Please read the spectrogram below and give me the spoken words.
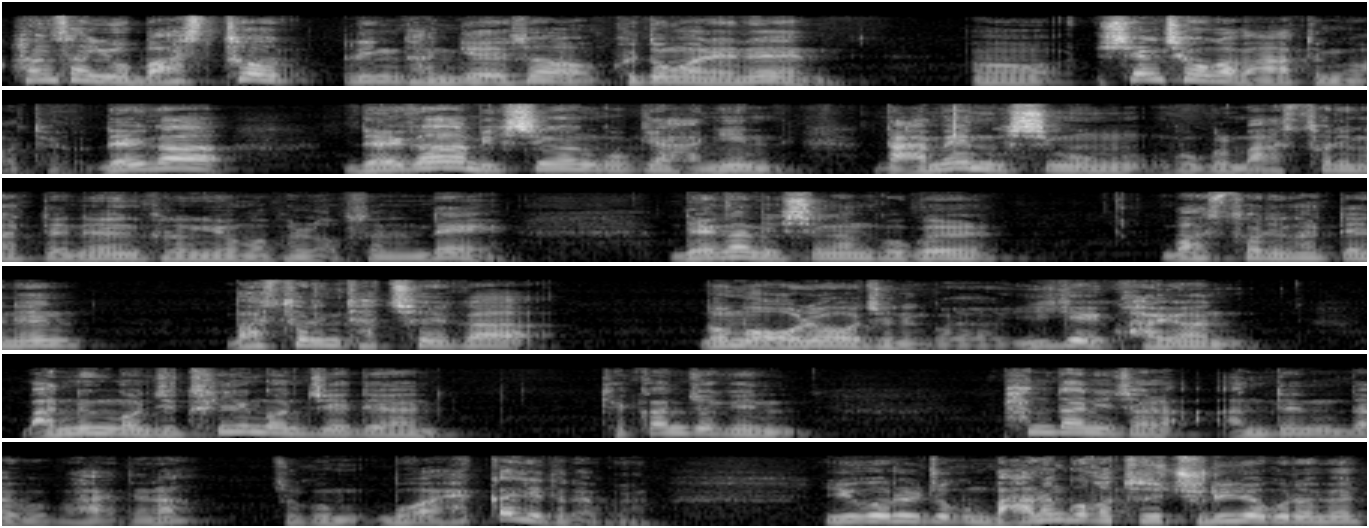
항상 이 마스터링 단계에서 그동안에는 어, 시행착오가 많았던 것 같아요. 내가 내가 믹싱한 곡이 아닌 남의 믹싱 곡을 마스터링할 때는 그런 경우가 별로 없었는데 내가 믹싱한 곡을 마스터링할 때는 마스터링 자체가 너무 어려워지는 거예요. 이게 과연 맞는 건지 틀린 건지에 대한 객관적인 판단이 잘 안 된다고 봐야 되나? 조금 뭐가 헷갈리더라고요. 이거를 조금 많은 것 같아서 줄이려고 그러면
